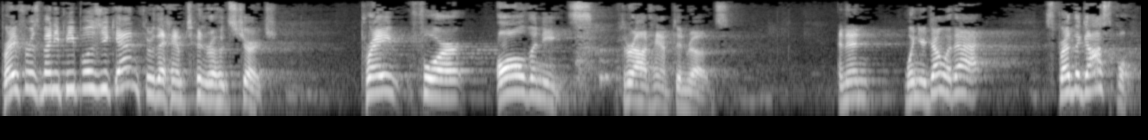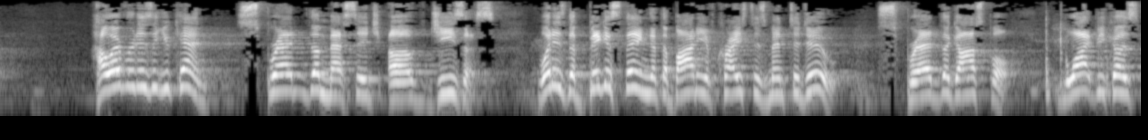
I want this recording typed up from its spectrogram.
Pray for as many people as you can through the Hampton Roads Church. Pray for all the needs throughout Hampton Roads. And then when you're done with that, spread the gospel. However it is that you can, spread the message of Jesus. What is the biggest thing that the body of Christ is meant to do? Spread the gospel. Why? Because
